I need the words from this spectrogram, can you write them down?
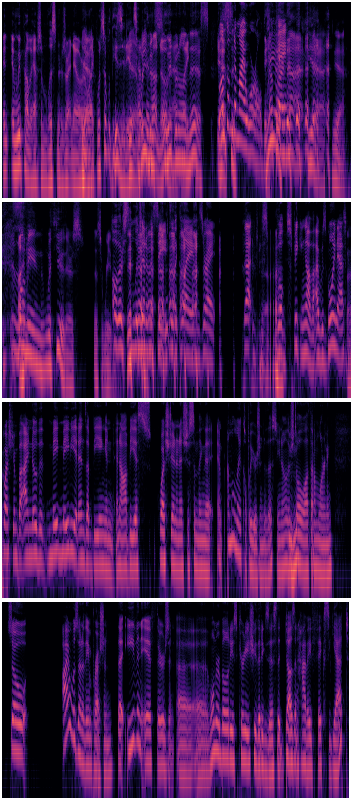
And, and we probably have some listeners right now who Yeah. are like, "What's up with these idiots? Yeah, How what do have they you not been know sleeping that?" on Like, this? Yes. Welcome to my world. We Okay. not- yeah, yeah. Well, I mean, with you, there's There's a reason. Oh, there's some legitimacy to the claims, right? That well, speaking of, I was going to ask a question, but I know that may, maybe it ends up being an, an obvious question, and it's just something that and I'm only a couple years into this. You know, there's Mhm. still a lot that I'm learning. So, I was under the impression that even if there's an, a vulnerability, security issue that exists that doesn't have a fix yet,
